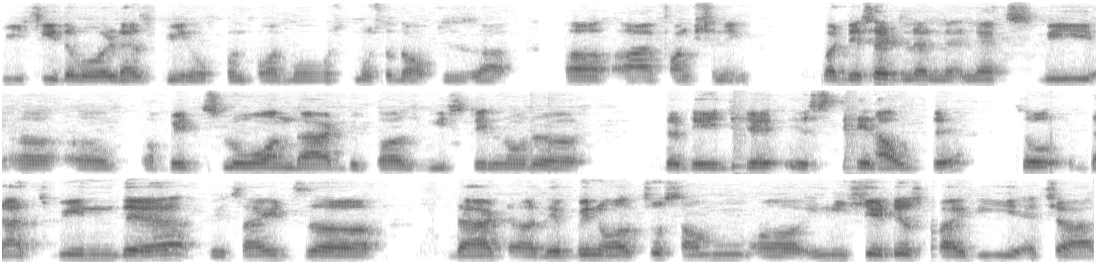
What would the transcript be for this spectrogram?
we see the world has been open for most most of the offices are, uh, are functioning. But they said let, us be a, a, a, bit slow on that because we still know the the danger is still out there. So that's been there. Besides uh, that uh, there have been also some uh, initiatives by the hr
